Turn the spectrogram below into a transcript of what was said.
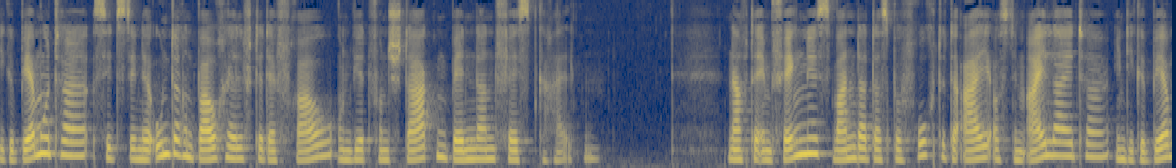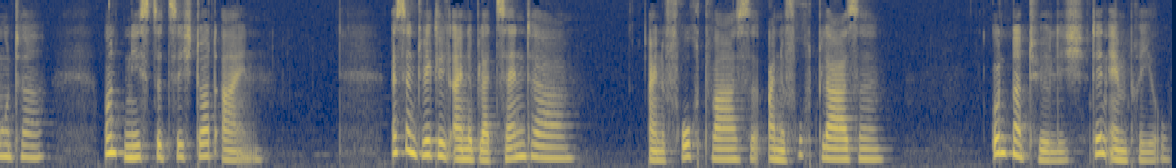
Die Gebärmutter sitzt in der unteren Bauchhälfte der Frau und wird von starken Bändern festgehalten. Nach der Empfängnis wandert das befruchtete Ei aus dem Eileiter in die Gebärmutter und nistet sich dort ein. Es entwickelt eine Plazenta, eine Fruchtvase, eine Fruchtblase und natürlich den Embryo.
